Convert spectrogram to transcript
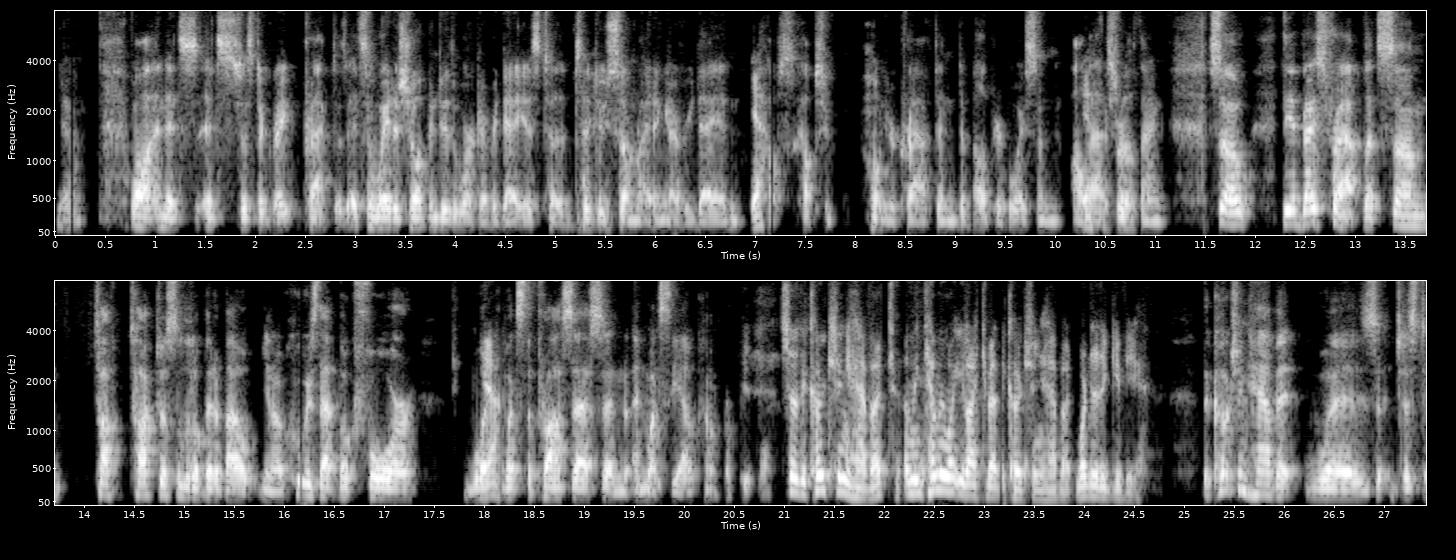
Yeah. Well, and it's it's just a great practice. It's a way to show up and do the work every day is to to do some writing every day and yeah. helps helps you hone your craft and develop your voice and all yeah, that sort sure. of thing. So the advice trap, let's um talk talk to us a little bit about, you know, who is that book for? What yeah. what's the process and and what's the outcome for people? So the coaching habit, I mean, tell me what you liked about the coaching habit. What did it give you? The coaching habit was just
